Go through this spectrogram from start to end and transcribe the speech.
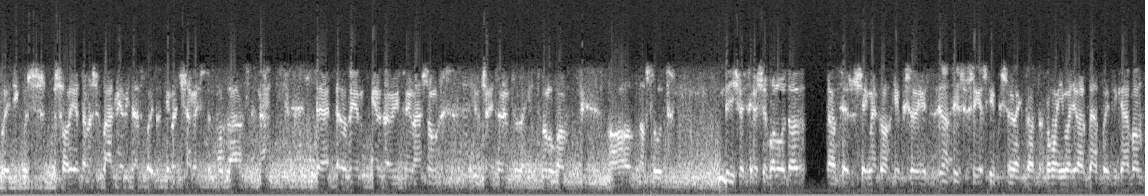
politikussal érdemes bármilyen vitát folytatni, vagy sem, és ez hozzá hogy nem. De ez az én érzelmi viszonylásom Gyurcsány Ferenc az valóban az abszolút mindegy is egy szélső baloldal, a szélsőségnek a képviselőjét, a szélsőséges képviselőnek tartok a mai magyar belpolitikában,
